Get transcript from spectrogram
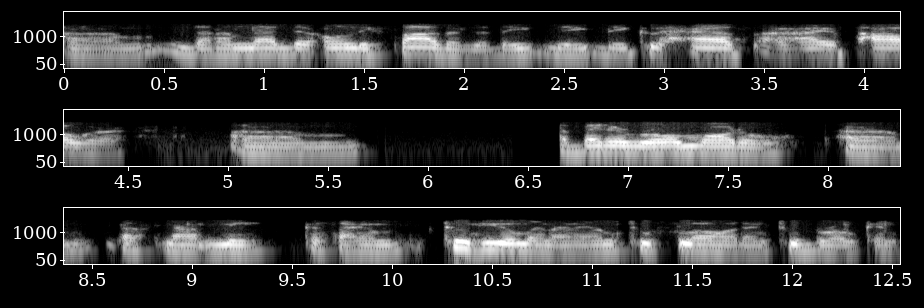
um, that i'm not their only father that they they, they could have a higher power um, a better role model um, that's not me because i am too human and i am too flawed and too broken.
